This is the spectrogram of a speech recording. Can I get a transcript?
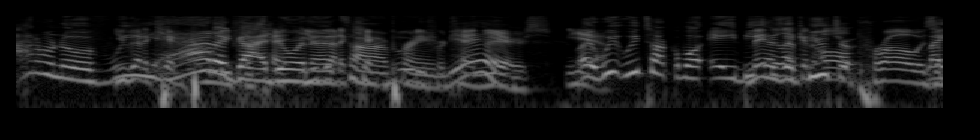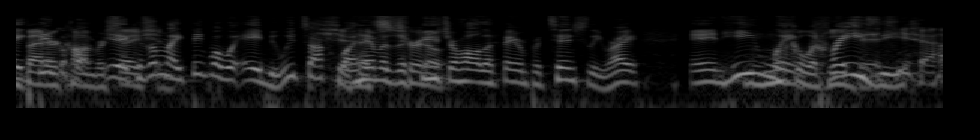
I don't know if we You had a guy 10 during that gotta kick time frame. for 10 yeah. years. Like Yeah. we, we talk about AB Maybe as like a future all-pro is a better about- Yeah, because. I'm like, think about what AB. We talk Yeah, about him as a true. future Hall of Famer potentially, right? And he Look went crazy. He. Yeah,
